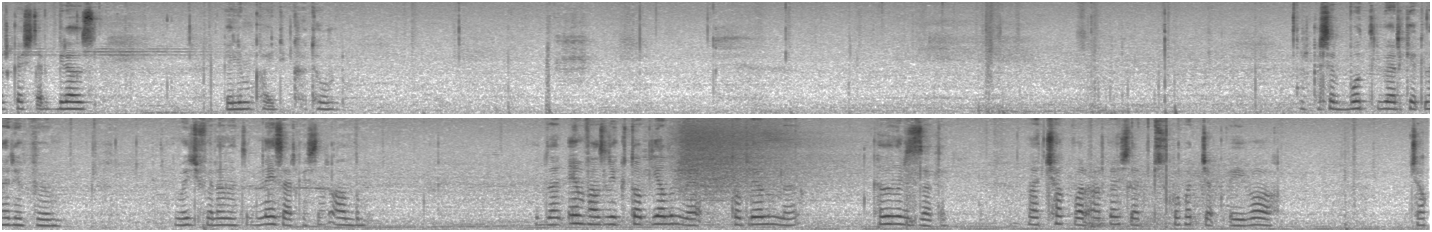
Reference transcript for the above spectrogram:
Arkadaşlar biraz elim kaydı kötü oldu. Arkadaşlar bot gibi hareketler yapıyorum. Vacı falan atıyorum. Neyse arkadaşlar aldım. Buradan en fazla yükü toplayalım ve toplayalım da kazanırız zaten. Ha çak var arkadaşlar psikopat çak. Eyvah. Çak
